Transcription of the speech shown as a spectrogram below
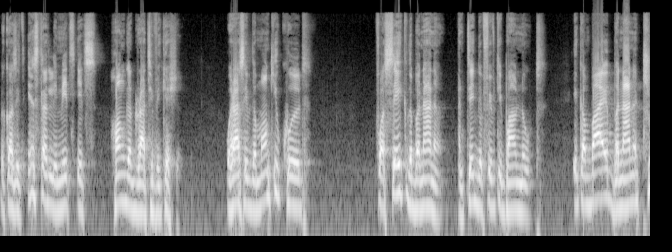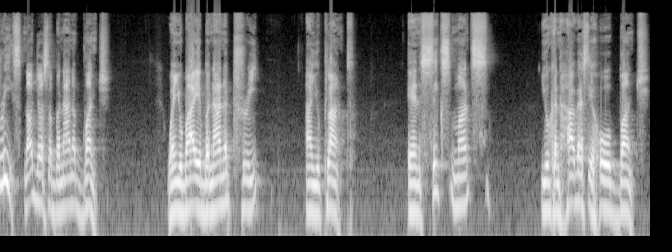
Because it instantly meets its hunger gratification. Whereas if the monkey could forsake the banana and take the 50 pound note, it can buy banana trees, not just a banana bunch. When you buy a banana tree and you plant, in six months, you can harvest a whole bunch.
